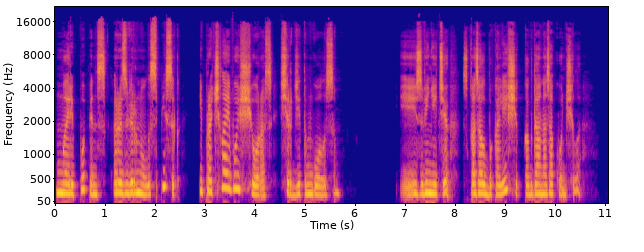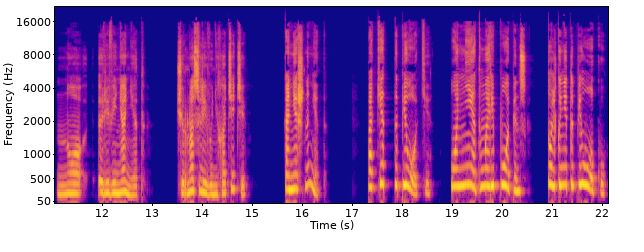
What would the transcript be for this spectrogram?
Мэри Поппинс развернула список и прочла его еще раз сердитым голосом. «Извините», — сказал бокалейщик, когда она закончила, — «но ревеня нет. Черносливы не хотите?» «Конечно нет. Пакет тапиоки. О нет, Мэри Поппинс! Только не тапиоку.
